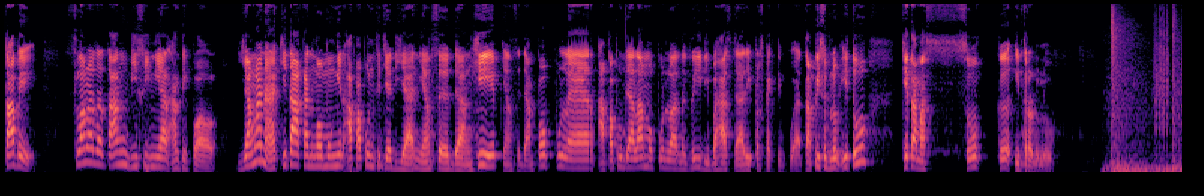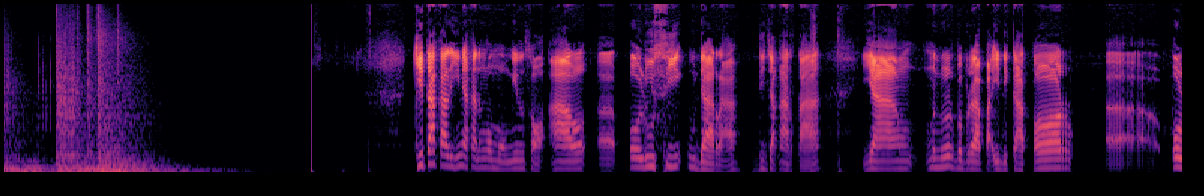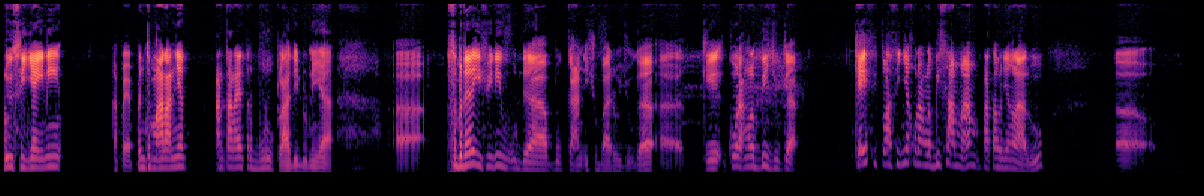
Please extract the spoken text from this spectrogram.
Tabe. Selamat datang di Siniar Antipol. Yang mana kita akan ngomongin apa pun kejadian yang sedang hip, yang sedang populer, apa pun dalam maupun luar negeri dibahas dari perspektif gua. Tapi sebelum itu, kita masuk ke intro dulu. Kita kali ini akan ngomongin soal uh, polusi udara di Jakarta yang menurut beberapa indikator uh, polusinya ini apa ya pencemarannya antara yang terburuk lah di dunia. Uh, Sebenarnya isu ini udah bukan isu baru juga, uh, kurang lebih juga kayak situasinya kurang lebih sama empat tahun yang lalu. Uh,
